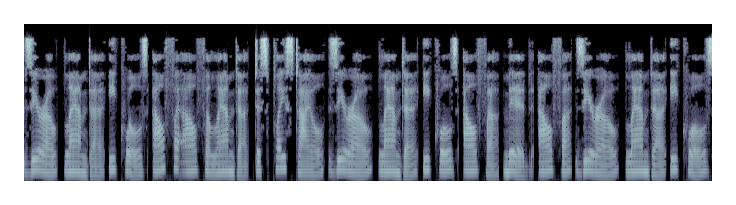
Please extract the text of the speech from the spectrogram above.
0 lambda equals alpha alpha lambda display style 0 lambda equals alpha mid alpha 0 lambda equals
